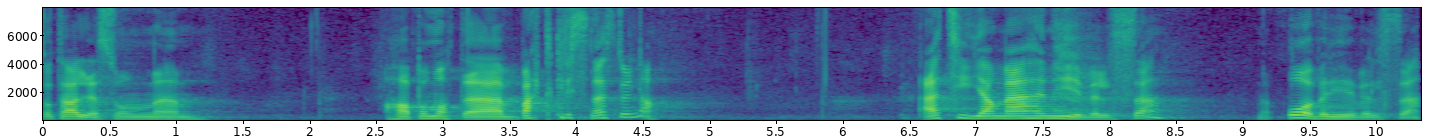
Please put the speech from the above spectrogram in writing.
Så til alle som eh, har på en måte vært kristne en stund, da. Er tida med hengivelse, med overgivelse,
